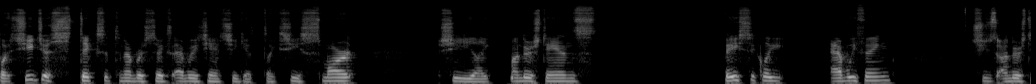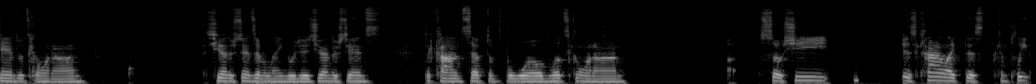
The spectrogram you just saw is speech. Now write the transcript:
but she just sticks it to number six every chance she gets. Like she's smart. She like understands basically everything. She understands what's going on. She understands different languages. She understands the concept of the world, what's going on. So she is kind of like this complete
